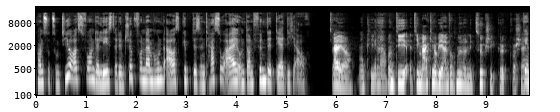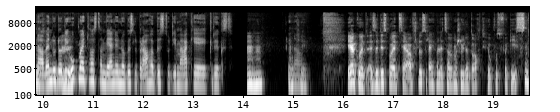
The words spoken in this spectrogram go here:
kannst du zum Tierarzt fahren, der lest dir den Chip von deinem Hund aus, gibt es in Tasso-Ei und dann findet der dich auch. Ah ja, okay. Genau. Und die, die Marke habe ich einfach nur noch nicht zugeschickt gekriegt wahrscheinlich. Genau, wenn du da die angemeldet hast, dann werden die nur ein bisschen brauchen, bis du die Marke kriegst. Mhm. Genau. Okay. Ja gut, also das war jetzt sehr aufschlussreich, weil jetzt habe ich mir schon wieder gedacht, ich habe was vergessen,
